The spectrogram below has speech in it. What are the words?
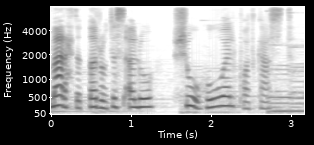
ما رح تضطروا تسألوا شو هو البودكاست.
